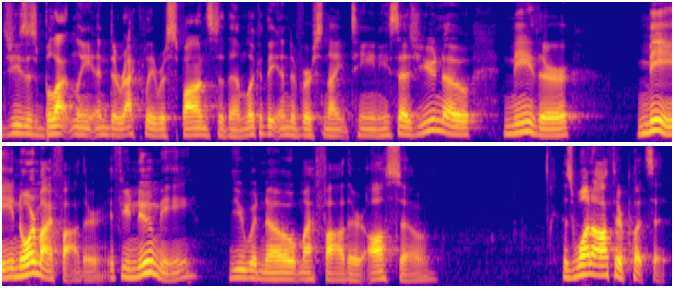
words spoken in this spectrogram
Jesus bluntly and directly responds to them. Look at the end of verse 19. He says, You know neither me nor my Father. If you knew me, you would know my Father also. As one author puts it,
